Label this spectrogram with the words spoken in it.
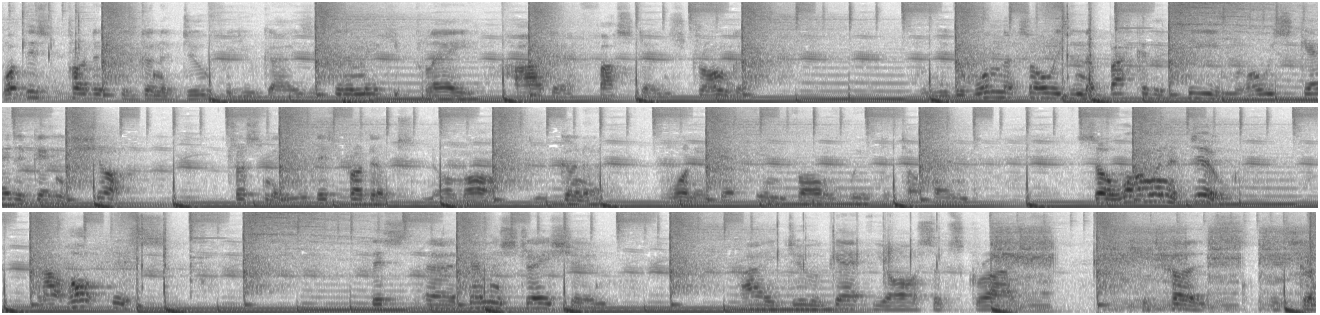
what this product is going to do for you guys is going to make you play harder, faster and stronger. You're the one that's always in the back of the team, always scared of getting shot, trust me, with this product, no more. You're gonna wanna get involved with the top end. So what I'm gonna do, and I hope this this uh, demonstration, I do get your subscribe because it's gonna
